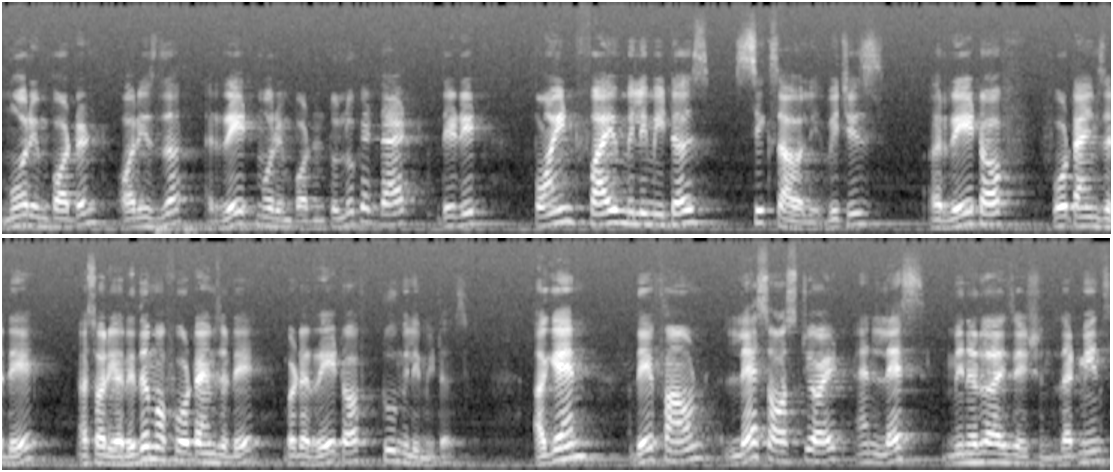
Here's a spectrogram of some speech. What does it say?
more important or is the rate more important? To look at that, they did 0.5 millimeters 6 hourly, which is a rate of 4 times a day, uh, sorry, a rhythm of 4 times a day, but a rate of 2 millimeters. Again, they found less osteoid and less mineralization. That means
